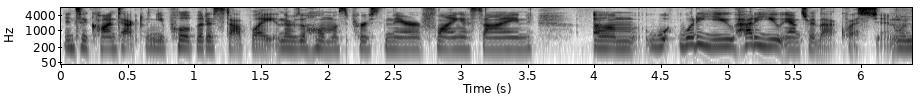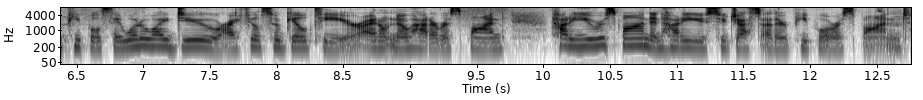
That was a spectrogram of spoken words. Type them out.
into contact when you pull up at a stoplight and there's a homeless person there flying a sign? Um, wh- what do you? How do you answer that question when people say, "What do I do?" or "I feel so guilty," or "I don't know how to respond"? How do you respond, and how do you suggest other people respond?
